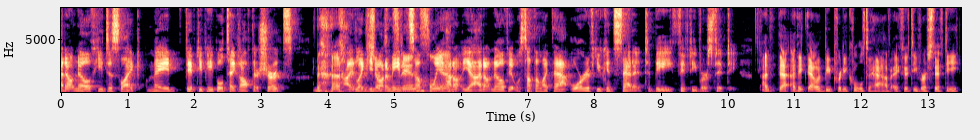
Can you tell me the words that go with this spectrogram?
I don't know if he just like made 50 people take off their shirts. I like you know what I mean. At some point, Yeah. I don't. Yeah, I don't know if it was something like that, or if you can set it to be 50 versus 50. I think that I think that would be pretty cool to have a fifty versus fifty.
